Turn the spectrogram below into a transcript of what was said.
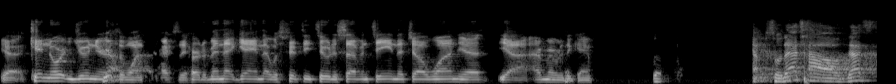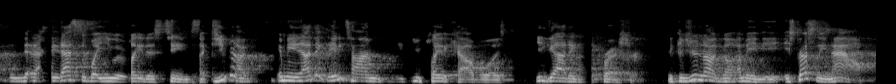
Yeah, Ken Norton Jr. Yeah. is the one that actually hurt him in that game. That was fifty-two to seventeen that y'all won. Yeah, yeah, I remember the game. Yeah, so that's how that's that's the way you would play this team. It's like you. I mean, I think anytime you play the Cowboys, you got to get pressure because you're not going. I mean, especially now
